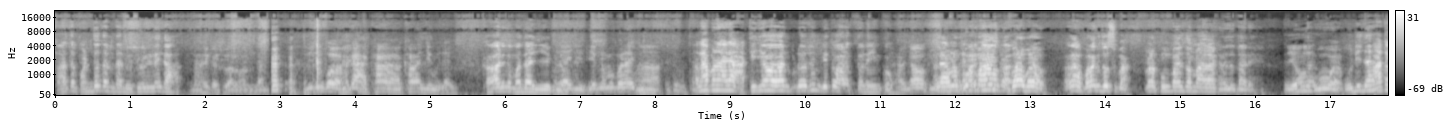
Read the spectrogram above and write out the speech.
હા તો પડદો દો તમે તાર ડૂસીઓલી લઈ જા નહીં કશું આલવાનું જાણ. બીજું કહો, ખાવાની જે મજા આવી. ખાવાની તો મજા આવી મજા આવી એક નંબર બનાવી હા. એ તો બતા. અલા પણ અરે હાથી જેવો હોય ને બુડો છે જે તો હળકતો નહીં કહું હળગાવો કે- હમણાં ફૂંક મારો બરાબર અલા ભરાવો. અરે ભરાવો હમણાં ફૂંક મારી તો હમણાં ઘરે જતા રહે. એવું. ઉડી જા હા તો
